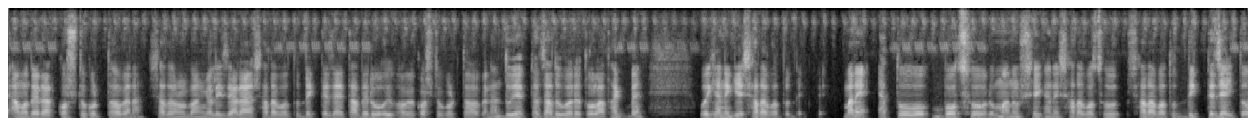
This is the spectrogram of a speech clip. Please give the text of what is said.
আমাদের আর কষ্ট করতে হবে না। সাধারণ বাঙালি যারা সাদা পাথর দেখতে যায়, তাদেরও ওইভাবে কষ্ট করতে হবে না। দুই একটা জাদুঘরে তোলা থাকবে। ওইখানে গিয়ে সাদা পাথর দেখবে। মানে এত বছর মানুষ সেখানে সাদা বছর সাদা পাথর দেখতে যাইতো,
